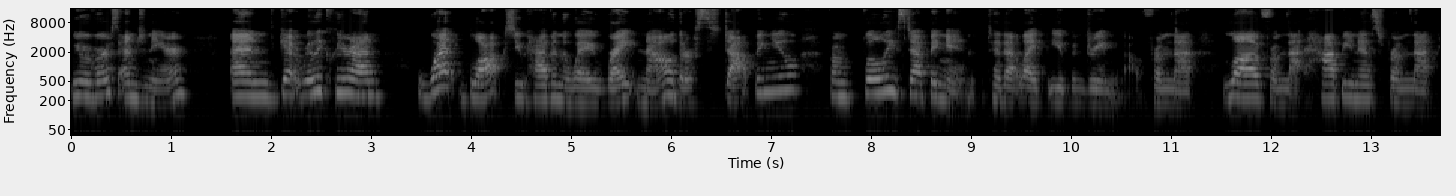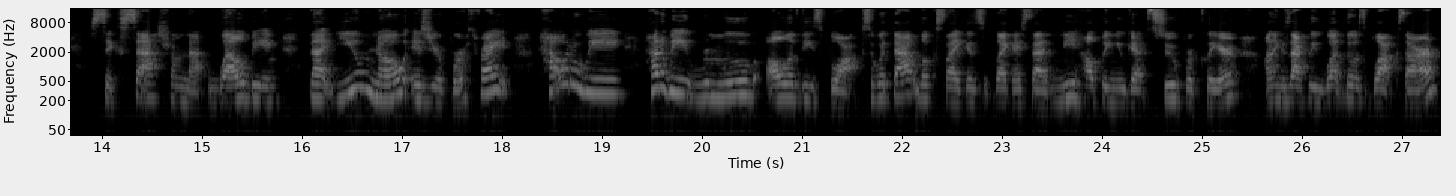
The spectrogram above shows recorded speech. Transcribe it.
we reverse engineer and get really clear on what blocks you have in the way right now that are stopping you from fully stepping in to that life that you've been dreaming of, from that love, from that happiness, from that success, from that well-being that you know is your birthright. How do we how do we remove all of these blocks? So what that looks like is like I said, me helping you get super clear on exactly what those blocks are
